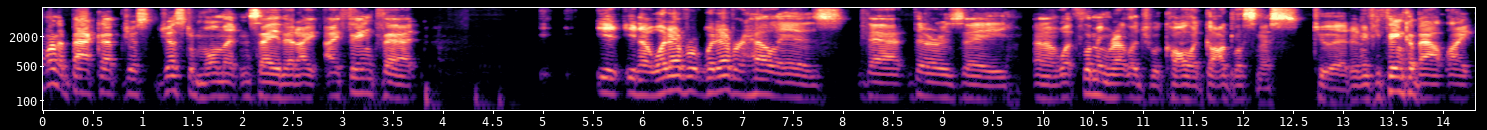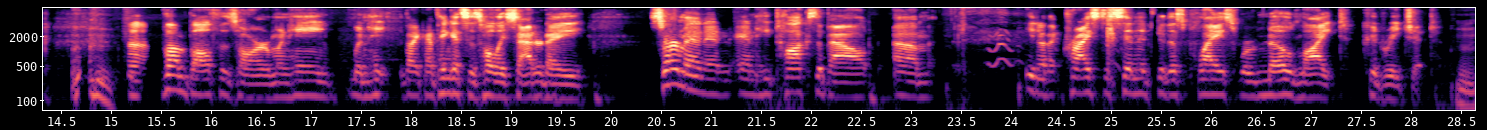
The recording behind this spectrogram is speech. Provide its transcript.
want to back up just just a moment and say that I I think that you, you know whatever whatever hell is that there is a uh, what Fleming Rutledge would call a godlessness to it, and if you think about like uh, von Balthasar when he when he like I think it's his Holy Saturday sermon and and he talks about um, you know that Christ ascended to this place where no light could reach it. Hmm.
